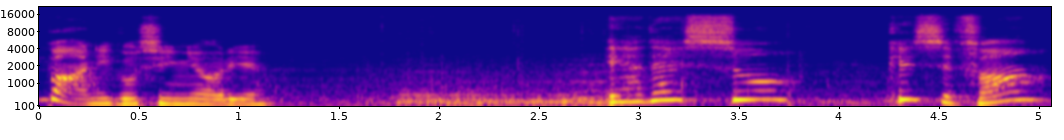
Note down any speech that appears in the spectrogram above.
Panico, signori. E adesso? Che si fa?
